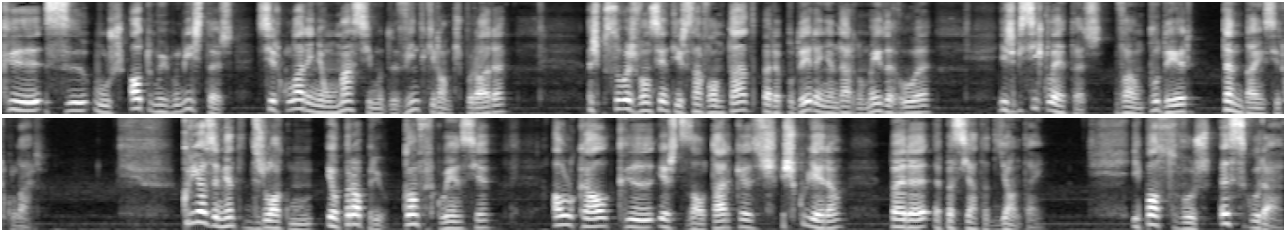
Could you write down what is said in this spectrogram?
que se os automobilistas circularem a um máximo de 20 km por hora, as pessoas vão sentir-se à vontade para poderem andar no meio da rua e as bicicletas vão poder também circular. Curiosamente, desloco-me eu próprio, com frequência, ao local que estes autarcas escolheram para a passeata de ontem. E posso-vos assegurar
